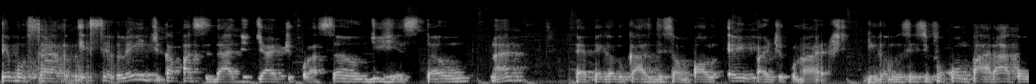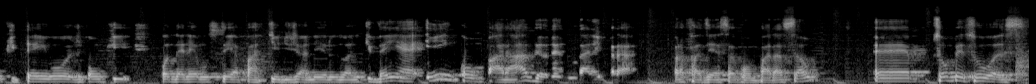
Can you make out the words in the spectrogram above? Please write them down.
demonstraram excelente capacidade de articulação, de gestão, né? É, pegando o caso de São Paulo em particular, digamos assim, se for comparar com o que tem hoje, com o que poderemos ter a partir de janeiro do ano que vem, é incomparável, né? não dá nem para fazer essa comparação. É, são pessoas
